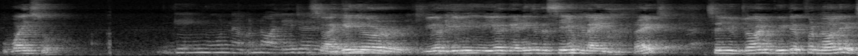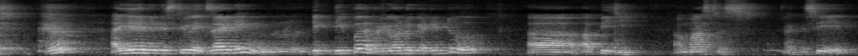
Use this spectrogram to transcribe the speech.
why so gain more knowledge. so again you're you're giving, you're getting in the same line right so you joined btech for knowledge huh? again it is still exciting dig deeper you want to get into uh, a pg a masters okay see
